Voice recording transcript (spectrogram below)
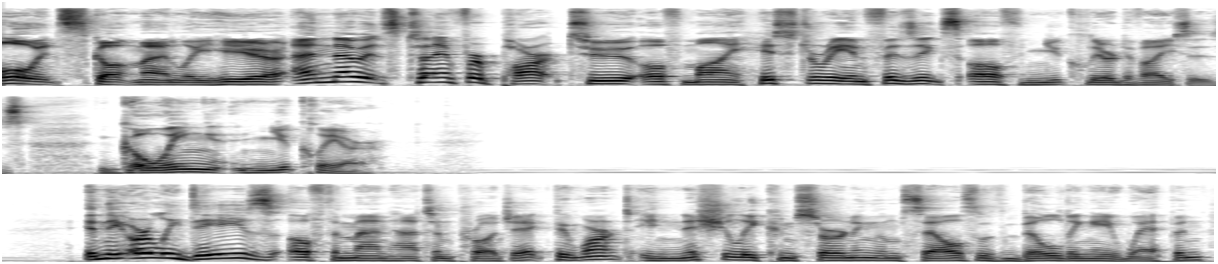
Hello, it's Scott Manley here, and now it's time for part two of my history and physics of nuclear devices. Going nuclear. In the early days of the Manhattan Project, they weren't initially concerning themselves with building a weapon.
